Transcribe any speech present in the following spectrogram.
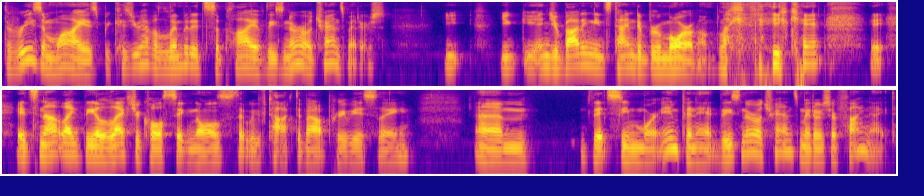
the reason why is because you have a limited supply of these neurotransmitters. You, you, and your body needs time to brew more of them. Like you can't, it, it's not like the electrical signals that we've talked about previously um, that seem more infinite. These neurotransmitters are finite.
